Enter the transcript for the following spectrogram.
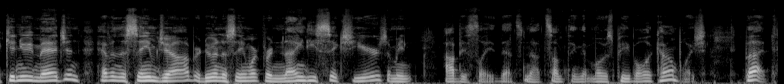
Can you imagine having the same job or doing the same work for 96 years? I mean, obviously, that's not something that most people accomplish. But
